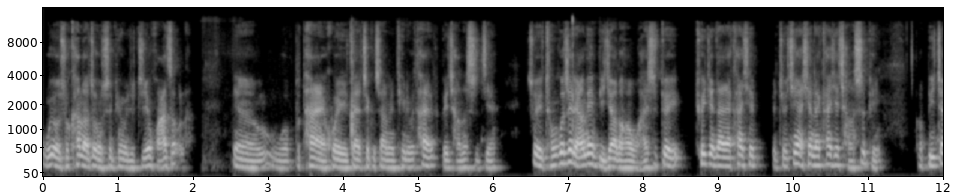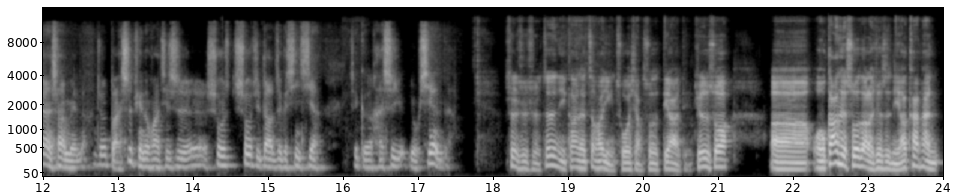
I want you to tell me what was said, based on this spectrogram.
我有时候看到这种视频我就直接划走了，嗯，我不太会在这个上面停留太别长的时间。所以通过这两点比较的话，我还是对推荐大家看一些，就尽量先来看一些长视频和 B 站上面的。就短视频的话，其实收收集到这个信息啊，这个还是有有限的。是是是，这是你刚才正好引出我想说的第二点，就是说，呃，我刚才说到了，就是你要看看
